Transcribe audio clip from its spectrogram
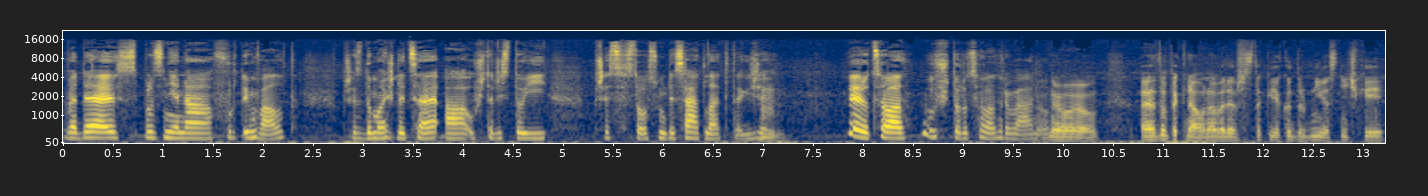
vede z Plzně na Furt im Wald přes Domažlice a už tady stojí přes 180 let, takže hmm. Je docela, už to docela trvá, no. Jo, jo. A je to pěkná, ona vede přes takový jako drobný vesničky.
